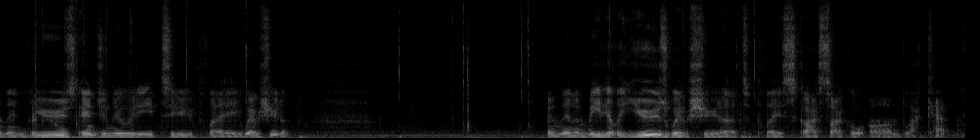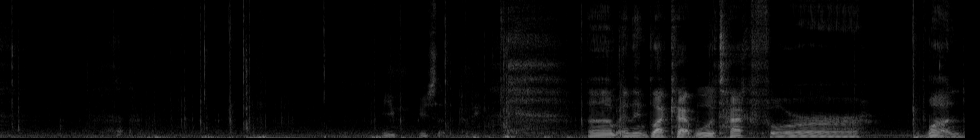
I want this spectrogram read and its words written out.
And then Good use Ingenuity to play Web Shooter. And then immediately use Web Shooter to play Sky Cycle on Black Cat. You use that for me. Um, and then Black Cat will attack for one.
